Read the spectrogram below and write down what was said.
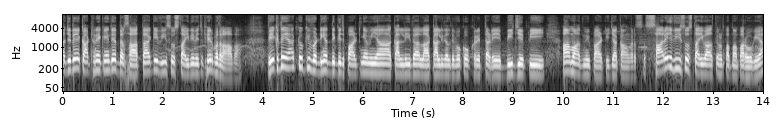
ਅੱਜ ਦੇ ਇਕੱਠ ਨੇ ਕਹਿੰਦੇ ਦਰਸਾਤਾ ਕਿ 2027 ਦੇ ਵਿੱਚ ਫਿਰ ਬਦਲਾਅ ਆ ਵੇਖਦੇ ਆ ਕਿਉਂਕਿ ਵੱਡੀਆਂ ਦਿੱਗਜ ਪਾਰਟੀਆਂ ਵੀ ਆ, ਅਕਾਲੀ ਦਲ ਅਕਾਲੀ ਦਲ ਦੇ ਵਕੋਖਰੇ ਧੜੇ, ਬੀਜੇਪੀ, ਆਮ ਆਦਮੀ ਪਾਰਟੀ ਜਾਂ ਕਾਂਗਰਸ, ਸਾਰੇ 2027 ਵਾਸਤੇ ਹੁਣ ਪੱਪਾਂ ਪਰ ਹੋ ਗਏ ਆ।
